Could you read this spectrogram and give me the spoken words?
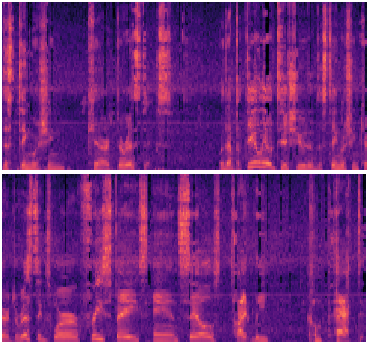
distinguishing characteristics. With epithelial tissue, the distinguishing characteristics were free space and cells tightly compacted.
